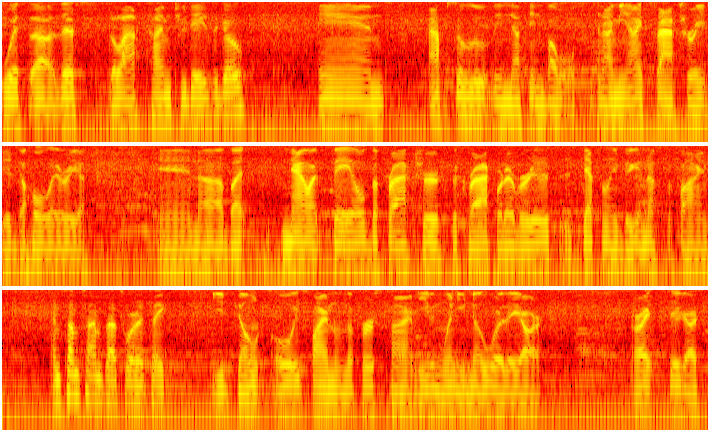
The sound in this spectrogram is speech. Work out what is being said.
with uh, this the last time two days ago, and absolutely nothing bubbled. And I mean, I saturated the whole area. And uh, but now it failed. The fracture, the crack, whatever it is, is definitely big enough to find. And sometimes that's what it takes. You don't always find them the first time, even when you know where they are. All right, see you guys.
